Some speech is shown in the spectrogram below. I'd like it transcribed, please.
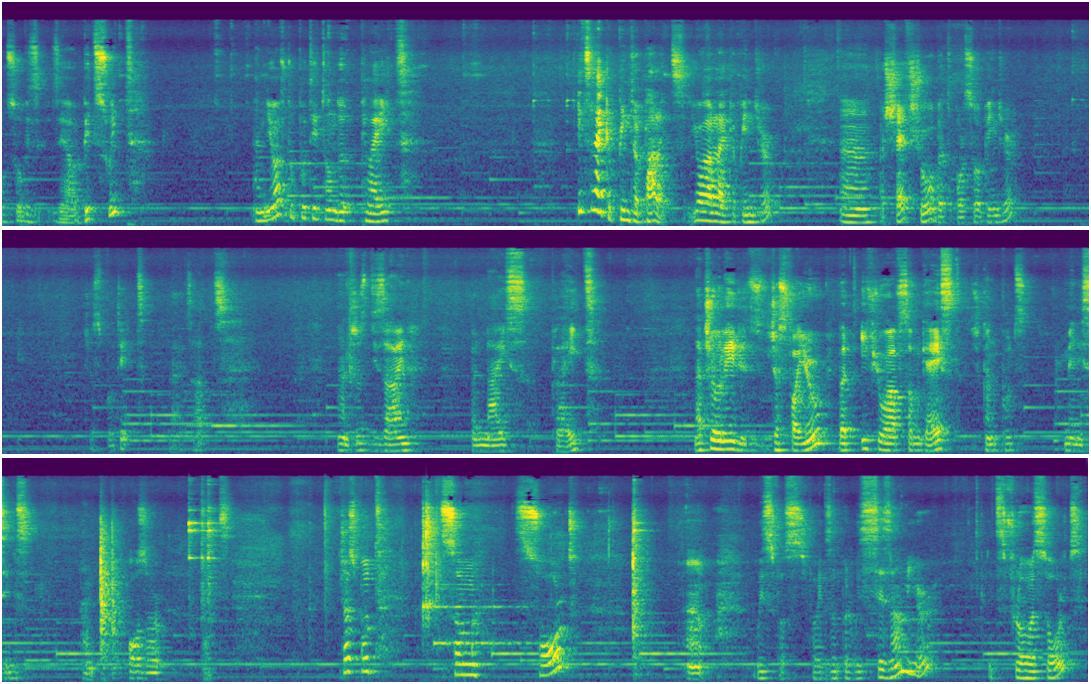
Also, they are a bit sweet. And you have to put it on the plate. It's like a painter palette. You are like a painter, uh, a chef, sure, but also a painter. Just put it like that. And just design a nice plate. Naturally, this is just for you, but if you have some guests, you can put many things and other plates. Just put some salt, uh, with, for, for example, with sesame here. It's flower salt.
